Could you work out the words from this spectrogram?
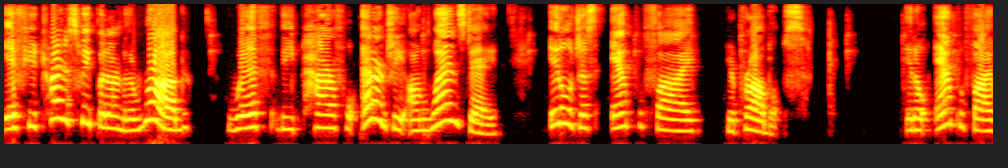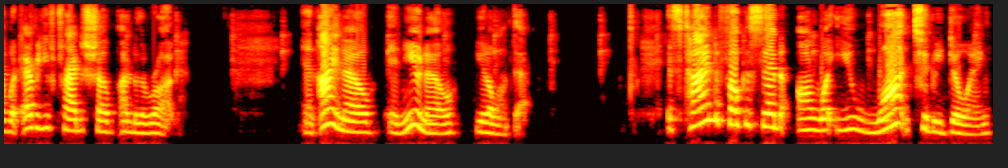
If you try to sweep it under the rug with the powerful energy on Wednesday, it'll just amplify your problems. It'll amplify whatever you've tried to shove under the rug. And I know, and you know, you don't want that. It's time to focus in on what you want to be doing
